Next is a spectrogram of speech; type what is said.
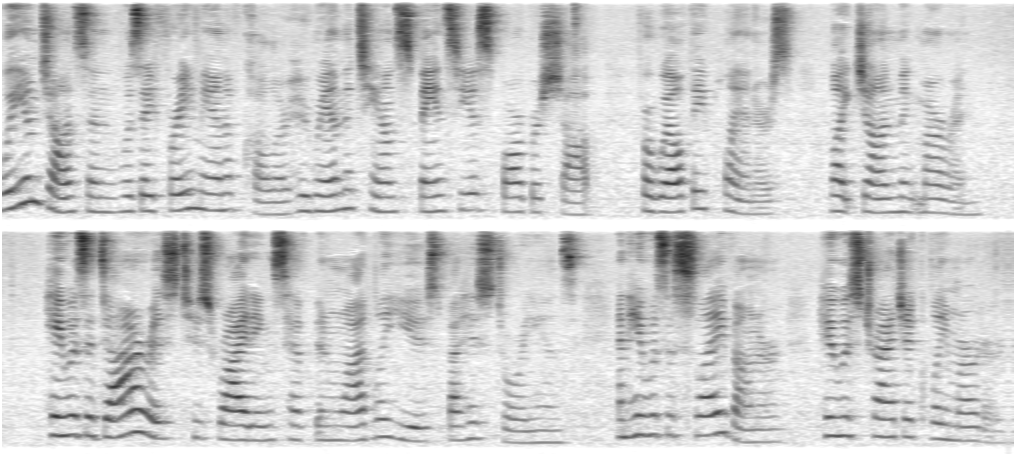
William Johnson was a free man of color who ran the town's fanciest barber shop for wealthy planters like John McMurrin. He was a diarist whose writings have been widely used by historians, and he was a slave owner who was tragically murdered.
